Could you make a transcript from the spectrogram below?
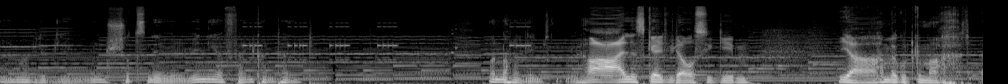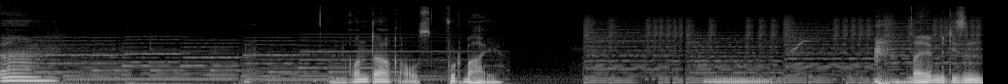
Einmal wiederbeleben. Und Schutznebel. Weniger Feinkontakt. Und noch eine Lebenskugel. Ah, alles Geld wieder ausgegeben. Ja, haben wir gut gemacht. Ähm. Und runter, raus, vorbei. Hm. Weil mit diesen...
